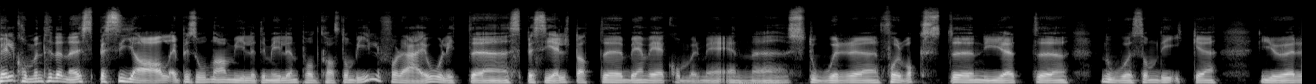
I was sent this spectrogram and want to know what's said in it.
Velkommen til denne spesialepisoden av Mil etter mil, en podkast om bil. For det er jo litt eh, spesielt at eh, BMW kommer med en eh, stor, forvokst nyhet, noe som de ikke gjør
